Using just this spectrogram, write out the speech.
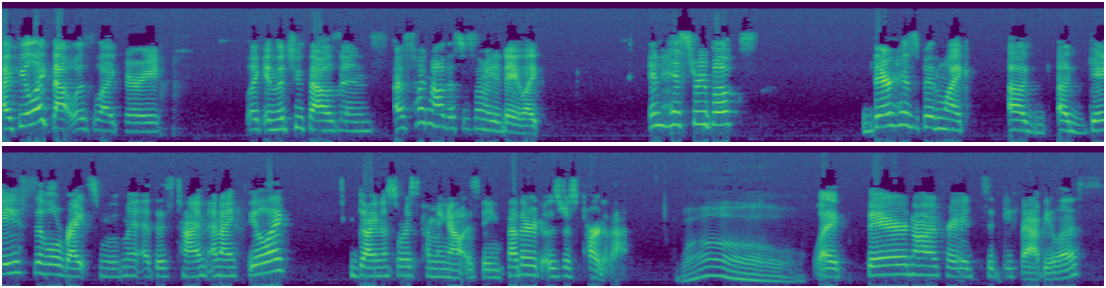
I feel like that was like very like in the 2000s, I was talking about this with somebody today. Like in history books, there has been like a, a gay civil rights movement at this time, and I feel like dinosaurs coming out as being feathered was just part of that. Whoa. Like they're not afraid to be fabulous,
